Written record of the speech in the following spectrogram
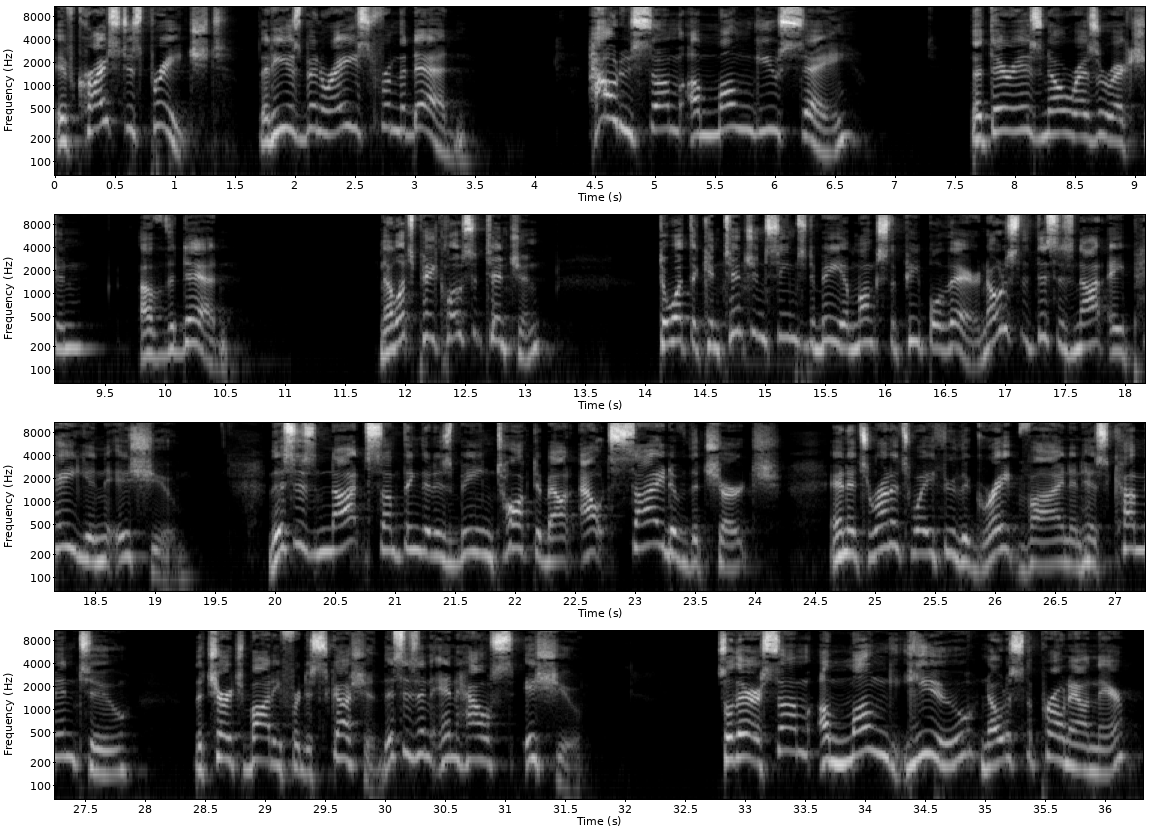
If Christ is preached that he has been raised from the dead, how do some among you say that there is no resurrection of the dead? Now let's pay close attention to what the contention seems to be amongst the people there. Notice that this is not a pagan issue. This is not something that is being talked about outside of the church, and it's run its way through the grapevine and has come into the church body for discussion. This is an in house issue. So there are some among you, notice the pronoun there,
